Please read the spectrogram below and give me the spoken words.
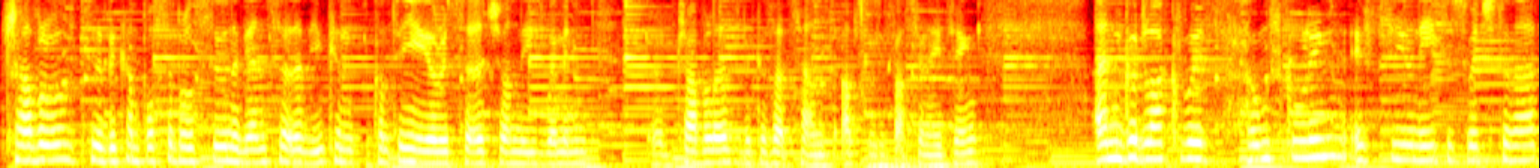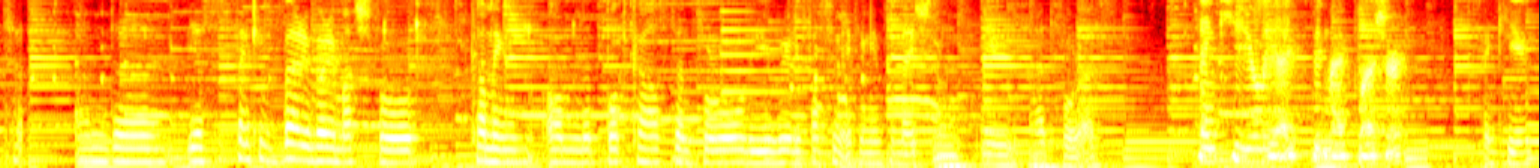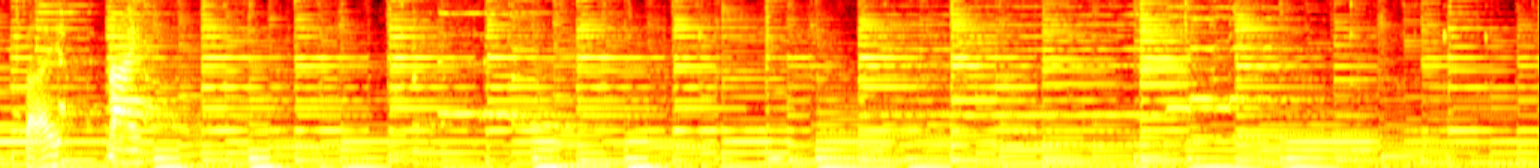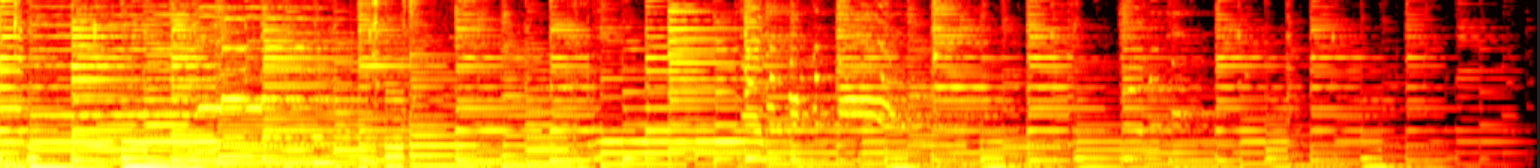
travel to become possible soon again so that you can continue your research on these women uh, travelers because that sounds absolutely fascinating. And good luck with homeschooling if you need to switch to that. And uh, yes, thank you very, very much for coming on the podcast and for all the really fascinating information you had for us. Thank you, Julia. It's been my pleasure. Thank you. Bye. Bye.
